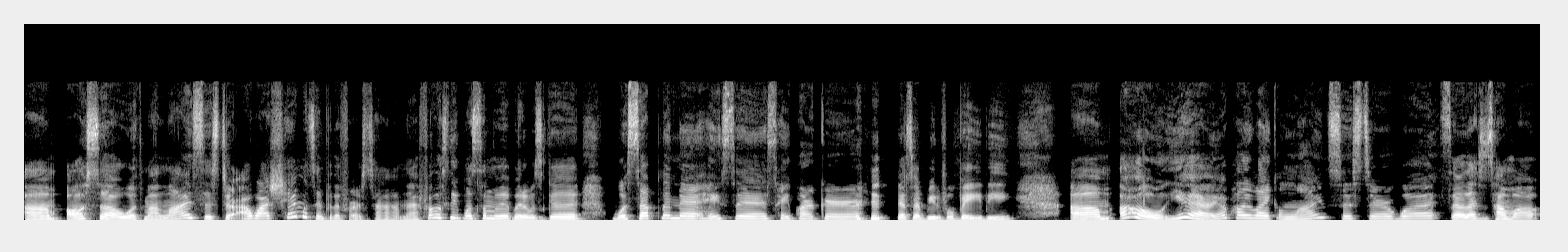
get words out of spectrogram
Um, also, with my line sister, I watched Hamilton for the first time. Now, I fell asleep on some of it, but it was good. What's up, Lynette? Hey, sis. Hey, Parker. That's our beautiful baby. Um, oh, yeah, y'all probably like line sister. What? So that's the time I'll,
